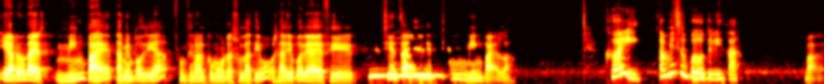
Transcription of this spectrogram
Y la pregunta es, Mingbai también podría funcionar como un resultativo? O sea, yo podría decir, también se puede utilizar. Vale.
